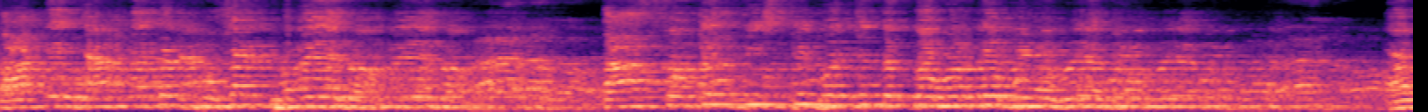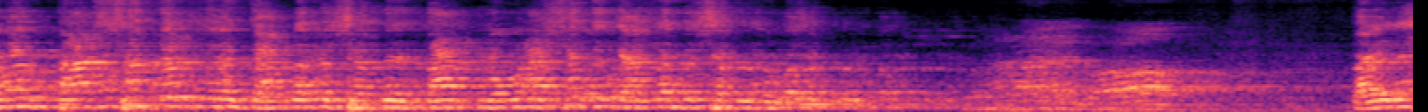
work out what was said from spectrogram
তাকে জান্নাতের পোশাক পরিয়ে দাও তার চোখের দৃষ্টি পর্যন্ত কবরকে এবং তার সাথে জান্নাতের সাথে, তার কবরের সাথে জান্নাতের সাথে যোগাযোগ তাইলে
